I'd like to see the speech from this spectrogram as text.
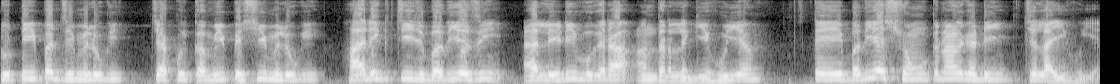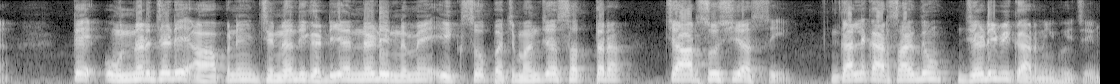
ਟੁੱਟੀ ਭੱਜੀ ਮਿਲੂਗੀ ਜਾਂ ਕੋਈ ਕਮੀ ਪੇਸ਼ੀ ਮਿਲੂਗੀ। ਹਰ ਇੱਕ ਚੀਜ਼ ਵਧੀਆ ਜੀ। LED ਵਗੈਰਾ ਅੰਦਰ ਲੱਗੀ ਹੋਈ ਆ ਤੇ ਵਧੀਆ ਸ਼ੌਂਕ ਨਾਲ ਗੱਡੀ ਚਲਾਈ ਹੋਈ ਆ। ਤੇ ਓਨਰ ਜਿਹੜੇ ਆਪ ਨੇ, ਜਿਨ੍ਹਾਂ ਦੀ ਗੱਡੀ ਆ 99 155 70 486 ਗੱਲ ਕਰ ਸਕਦੇ ਹੋ, ਜਿਹੜੀ ਵੀ ਕਰਨੀ ਹੋਈ ਜੀ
